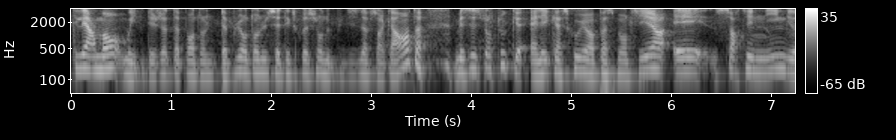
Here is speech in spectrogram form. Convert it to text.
clairement, oui, déjà t'as pas entendu, t'as plus entendu cette expression depuis 1940, mais c'est surtout qu'elle est casse-couille, on va pas se mentir. Et sortir une Ying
